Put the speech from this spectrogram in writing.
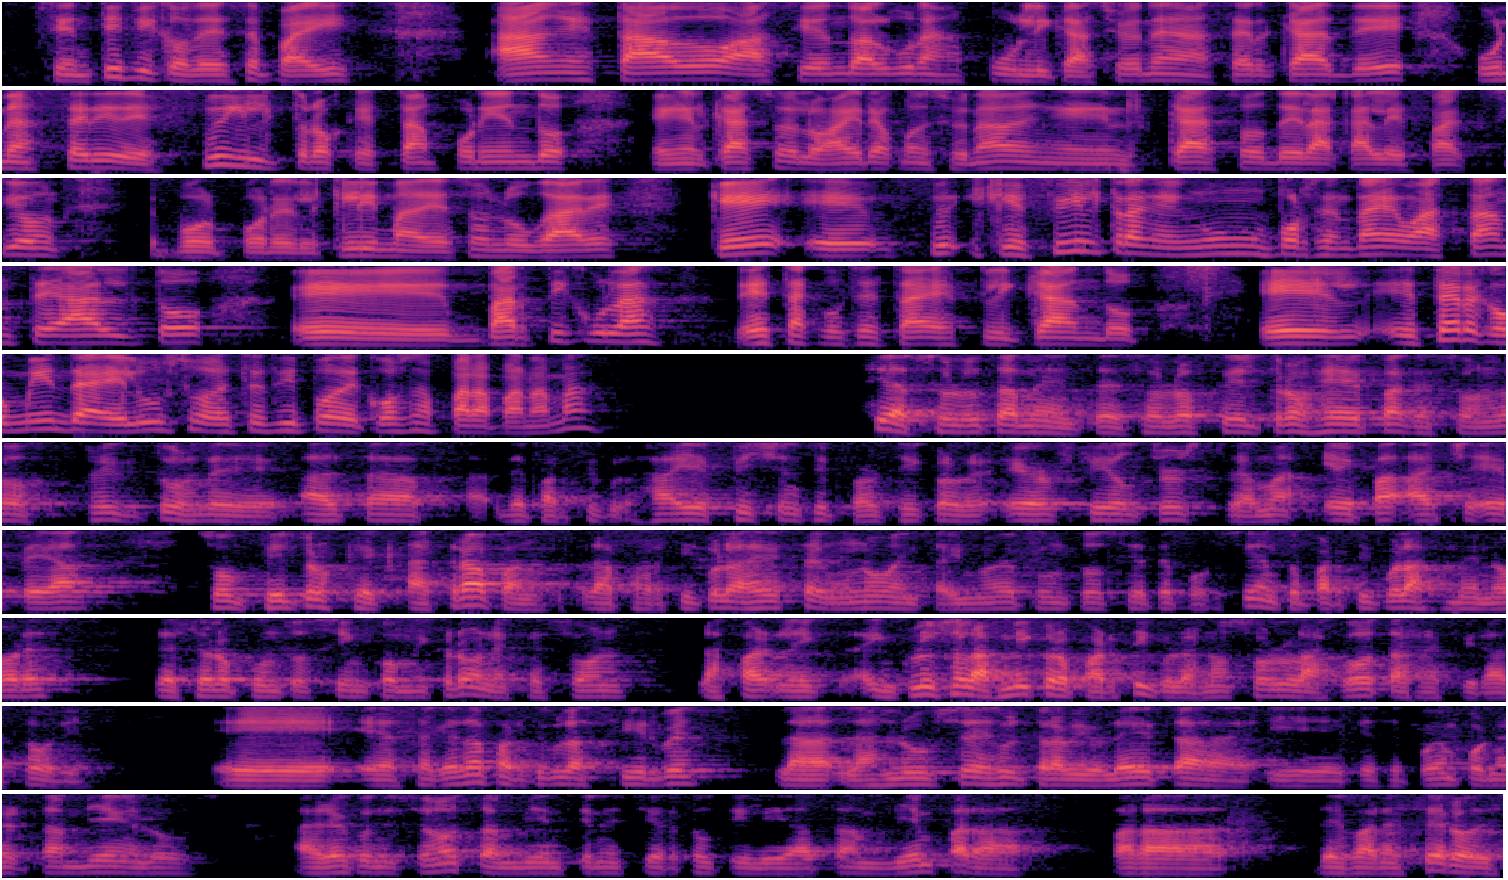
científicos de ese país han estado haciendo algunas publicaciones acerca de una serie de filtros que están poniendo en el caso de los aire acondicionados, en el caso de la calefacción por, por el clima de esos lugares, que, eh, que filtran en un porcentaje bastante alto eh, partículas estas que usted está explicando. ¿Usted recomienda el uso de este tipo de cosas para Panamá? Sí, absolutamente. Son los filtros HEPA, que son los filtros de alta de partículas, High Efficiency Particular Air Filters, se llama EPA, HEPA son filtros que atrapan las partículas estas en un 99.7%, partículas menores de 0.5 micrones, que son las, incluso las micropartículas, no solo las gotas respiratorias. Eh, o sea que esas partículas sirven, las luces ultravioleta y, que se pueden poner también en los aire acondicionados también tienen cierta utilidad también para, para desvanecer o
